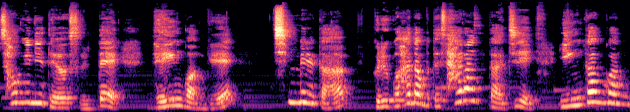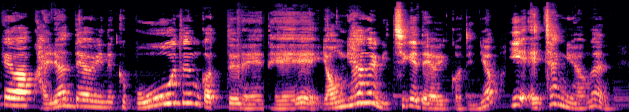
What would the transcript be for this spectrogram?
성인이 되었을 때 대인관계, 친밀감, 그리고 하다못해 사랑까지 인간관계와 관련되어 있는 그 모든 것들에 대해 영향을 미치게 되어 있거든요. 이 애착 유형은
